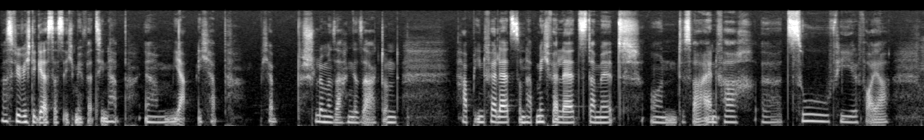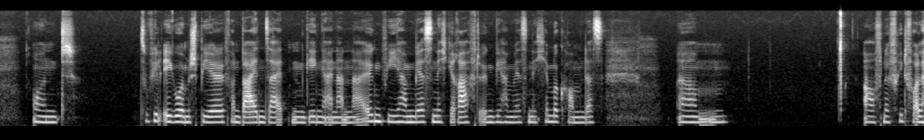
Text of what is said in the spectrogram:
Was viel wichtiger ist, dass ich mir verziehen habe. Ähm, ja, ich habe ich hab schlimme Sachen gesagt und habe ihn verletzt und habe mich verletzt damit. Und es war einfach äh, zu viel Feuer und zu viel Ego im Spiel von beiden Seiten gegeneinander. Irgendwie haben wir es nicht gerafft, irgendwie haben wir es nicht hinbekommen, dass ähm, auf eine friedvolle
